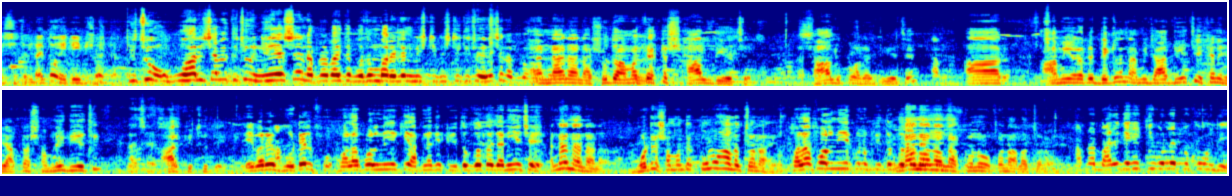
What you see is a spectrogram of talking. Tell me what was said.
এসেছেন তাই তো? এটাই বিষয়টা। কিছু উপহার হিসাবে কিছু নিয়ে এসেন আপনার বাড়িতে প্রথমবার এলেন মিষ্টি মিষ্টি কিছু এনেছেন? আপনি না না না শুধু আমাকে একটা শাল দিয়েছে। শাল উপহার দিয়েছে। আর আমি ওনাকে দেখলেন আমি যা দিয়েছি এখানে যে আপনার সামনেই দিয়েছি। আর কিছু দিই এবারে ভোটের ফলাফল নিয়ে কি আপনাকে কৃতজ্ঞতা জানিয়েছে? না না না না ভোটের সম্বন্ধে কোনো আলোচনা হয় ফলাফল নিয়ে কোনো কৃতজ্ঞতা না না না? কোনো কোনো আলোচনা হয় আপনার বাড়ি দেখে কি বললেন মুখ্যমন্ত্রী?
